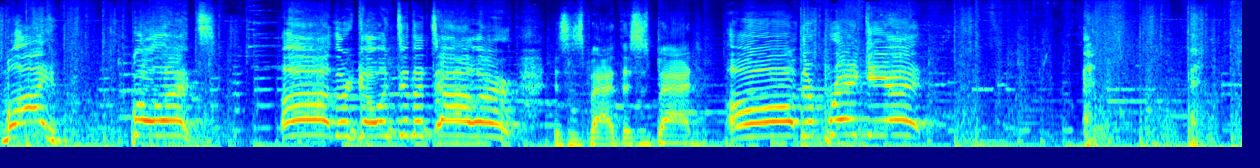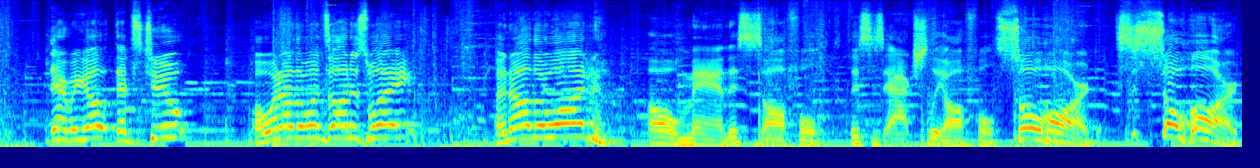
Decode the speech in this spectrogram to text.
my bullets! Oh, they're going to the tower! This is bad, this is bad. Oh, they're breaking it! There we go, that's two. Oh, another one's on his way. Another one. Oh man, this is awful. This is actually awful. So hard. This is so hard.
